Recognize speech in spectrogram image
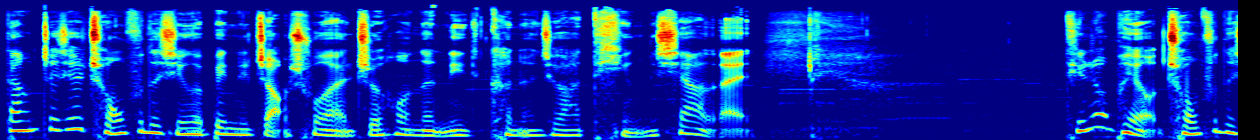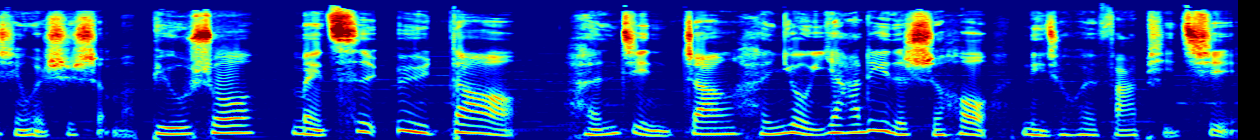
当这些重复的行为被你找出来之后呢，你可能就要停下来。听众朋友，重复的行为是什么？比如说，每次遇到很紧张、很有压力的时候，你就会发脾气。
